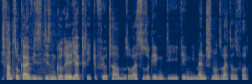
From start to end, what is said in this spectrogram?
ich fand so geil, wie sie diesen Guerillakrieg geführt haben, so weißt du, so gegen die, gegen die Menschen und so weiter und so fort.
